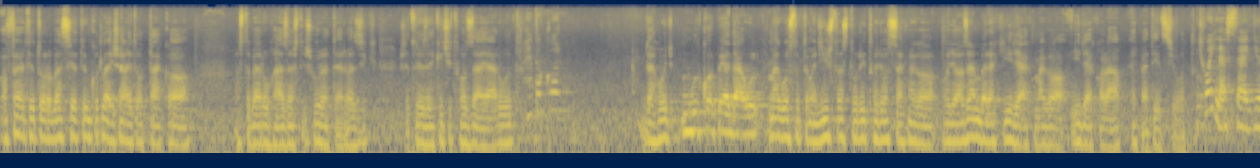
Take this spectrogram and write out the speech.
a feltétóról beszéltünk, ott le is állították a, azt a beruházást, és újra tervezik. És hát, hogy ez egy kicsit hozzájárult. Hát akkor De hogy múltkor például megosztottam egy Insta sztorit, hogy osszák meg, a, hogy az emberek írják meg a, írják alá egy petíciót. hogy, hogy lesz egy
